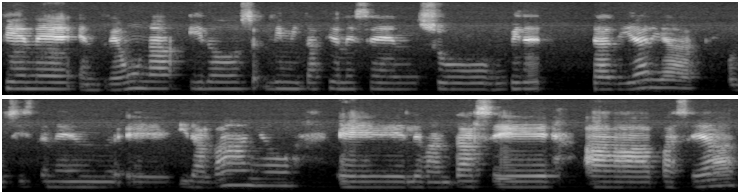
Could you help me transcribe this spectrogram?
tiene entre una y dos limitaciones en su vida diaria consisten en eh, ir al baño, eh, levantarse a pasear.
